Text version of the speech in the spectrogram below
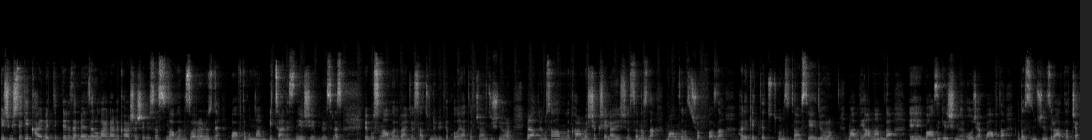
Geçmişteki kaybettiklerinize benzer olaylarla karşılaşabilirsiniz. Sınavlarınız var önünüzde. Bu hafta bundan bir tanesini yaşayabilirsiniz. Ve bu sınavları bence Satürn'le birlikte kolay atlatacağınızı düşünüyorum. Biraz duygusal anlamda karmaşık şeyler yaşıyorsanız da mantığınızı çok fazla harekette tutmanızı tavsiye ediyorum. Maddi anlamda e, bazı girişimler olacak bu hafta. Bu da sizin için rahatlatacak.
